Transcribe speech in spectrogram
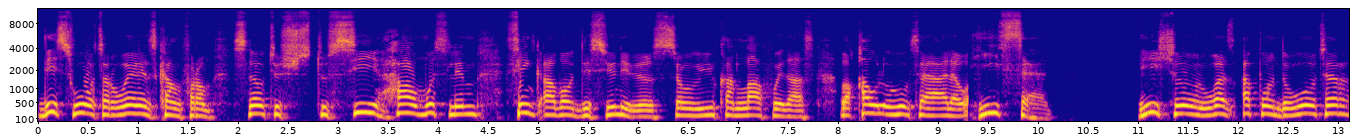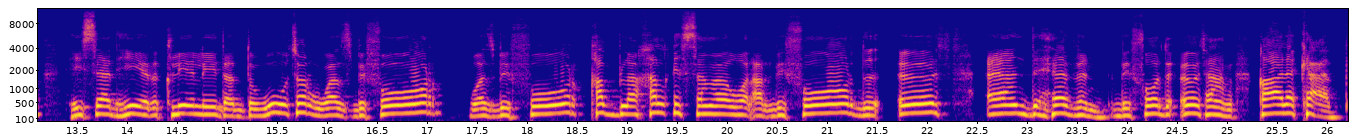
this water where it's come from so to to see how Muslim think about this universe so you can laugh with us وقوله تعالى he said he sure was upon the water he said here clearly that the water was before was before قبل خلق السماء والأرض before the earth and the heaven before the earth and قال كعب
